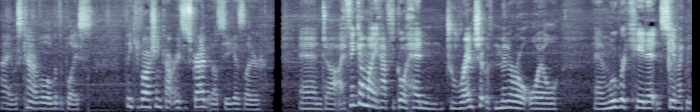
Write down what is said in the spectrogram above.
I was kind of all over the place. Thank you for watching. Comment, rate, and subscribe, and I'll see you guys later. And uh, I think I might have to go ahead and drench it with mineral oil and lubricate it and see if I can...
